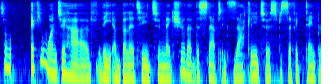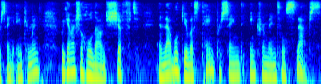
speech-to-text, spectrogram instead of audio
So if you want to have the ability to make sure that this snaps exactly to a specific 10% increment, we can actually hold down shift and that will give us 10% incremental snaps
